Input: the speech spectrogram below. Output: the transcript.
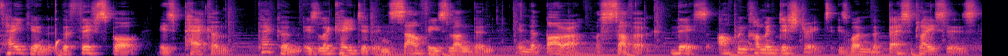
Taken the fifth spot is Peckham. Peckham is located in southeast London in the borough of Southwark. This up and coming district is one of the best places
